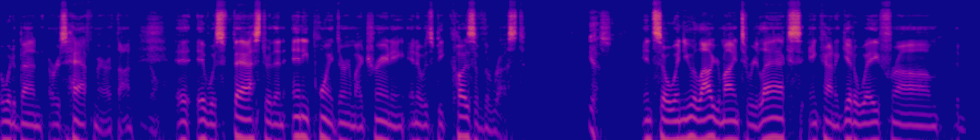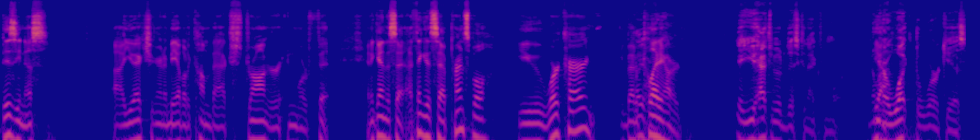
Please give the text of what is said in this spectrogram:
It would have been, or his half marathon. It, it was faster than any point during my training, and it was because of the rest. Yes. And so when you allow your mind to relax and kind of get away from the busyness, uh, you actually are going to be able to come back stronger and more fit. And again, this I think it's that principle: you work hard, you better Play play, hard. Yeah, you have to be able to disconnect from work, no Yeah. matter what the work is.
